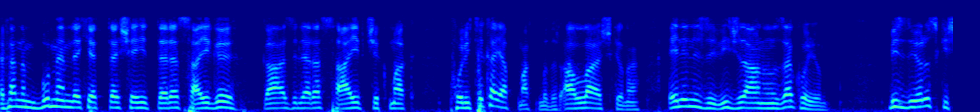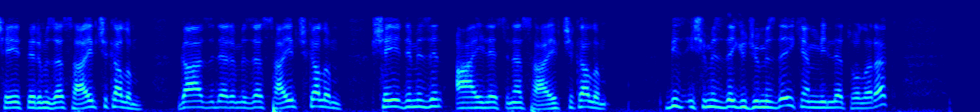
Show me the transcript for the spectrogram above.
Efendim bu memlekette şehitlere saygı, gazilere sahip çıkmak, politika yapmak mıdır Allah aşkına? Elinizi vicdanınıza koyun. Biz diyoruz ki şehitlerimize sahip çıkalım, gazilerimize sahip çıkalım, şehidimizin ailesine sahip çıkalım. Biz işimizde gücümüzdeyken millet olarak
